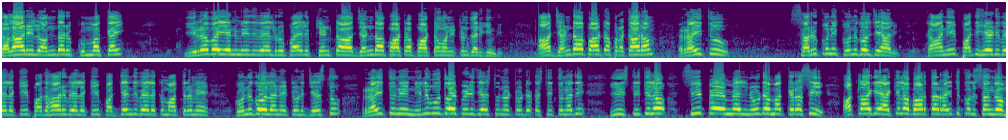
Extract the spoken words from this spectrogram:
దళారీలు అందరూ కుమ్మక్కై ఇరవై ఎనిమిది వేల రూపాయలు కింట జెండా పాట పాడటం అనేటువంటి జరిగింది. ఆ జెండా పాట ప్రకారం రైతు సరుకుని కొనుగోలు చేయాలి. కానీ పదిహేడు వేలకి పదహారు వేలకి పద్దెనిమిది వేలకు మాత్రమే కొనుగోలు అనేటువంటి చేస్తూ రైతుని నిలువు దోపిడీ చేస్తున్నటువంటి ఒక స్థితి ఉన్నది. ఈ స్థితిలో సిపిఎంఎల్ న్యూ డెమోక్రసీ అట్లాగే అఖిల భారత రైతు సంఘం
